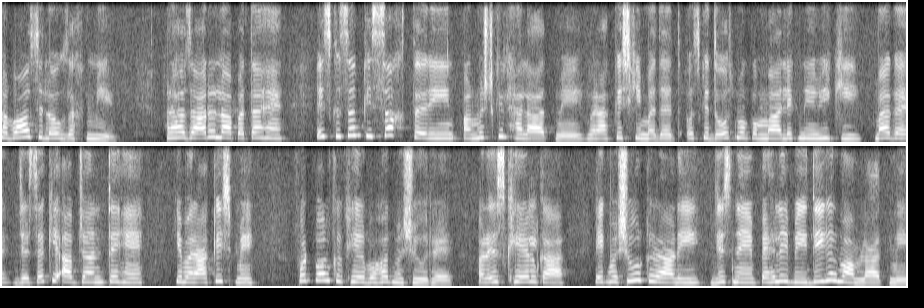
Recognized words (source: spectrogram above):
और बहुत से लोग ज़ख्मी हैं। और हज़ारों लापता हैं। इस किस्म की सख्त तरीन और मुश्किल हालात में मराकश की मदद उसके दोस्त ममालिक ने भी की। मगर जैसा कि आप जानते हैं कि मराकश में फ़ुटबॉल का खेल बहुत मशहूर है और इस खेल का एक मशहूर खिलाड़ी, जिसने पहले भी दीगर मामला में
